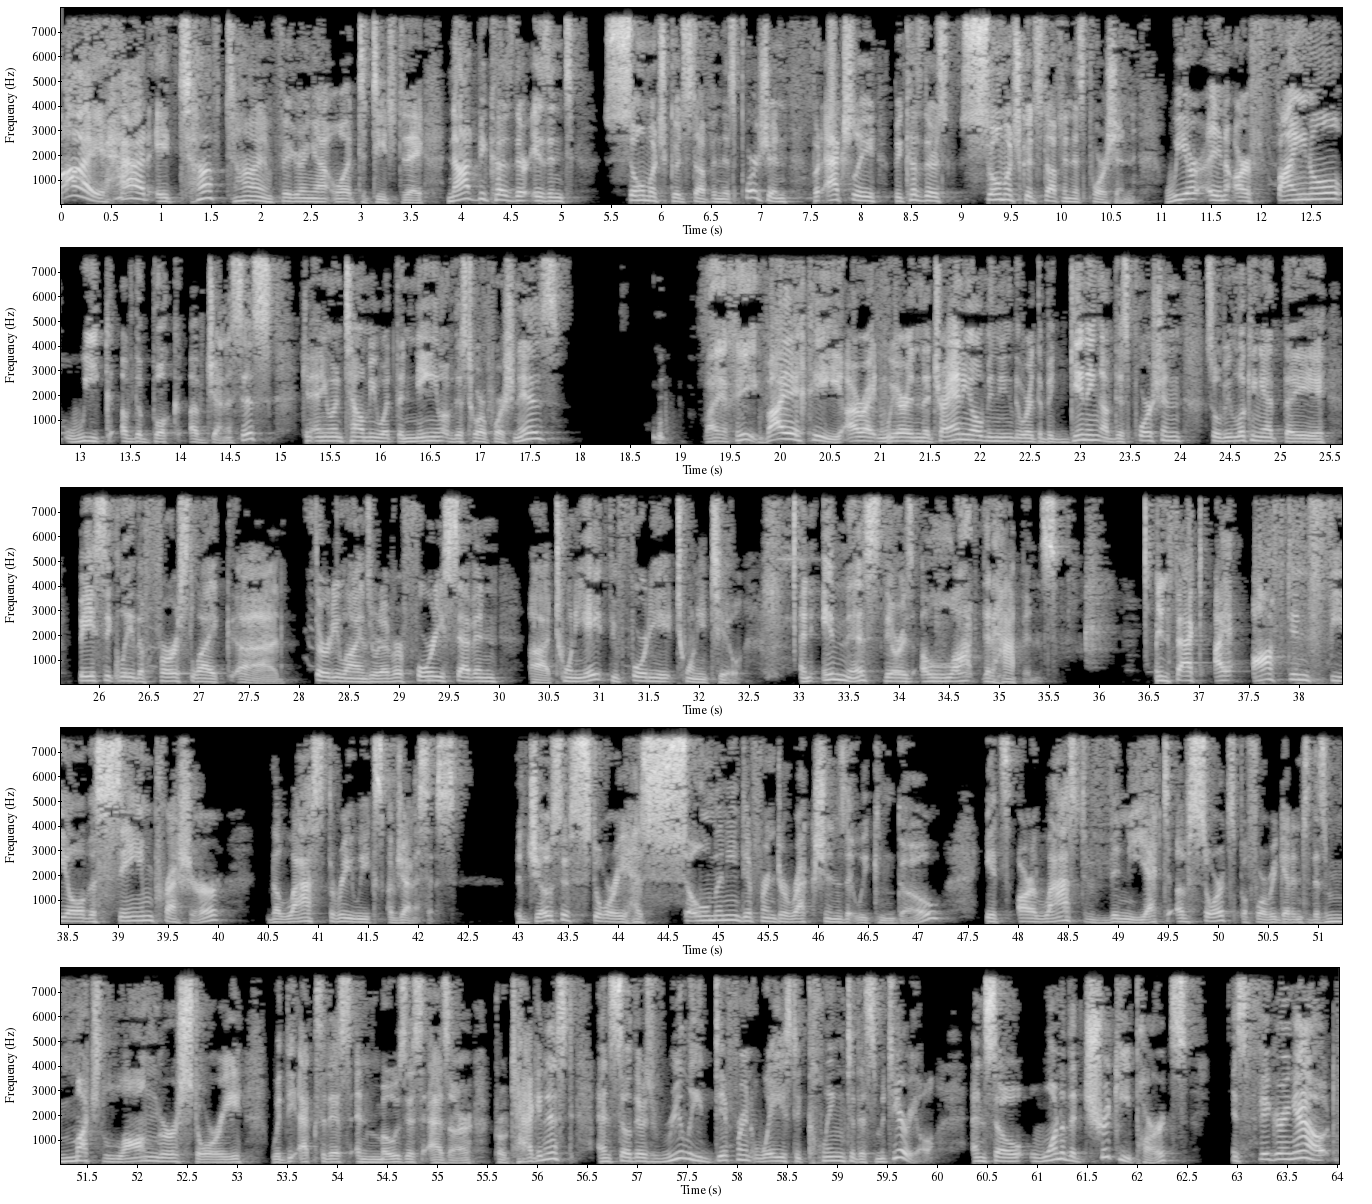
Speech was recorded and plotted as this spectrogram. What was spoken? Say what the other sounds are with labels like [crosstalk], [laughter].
I had a tough time figuring out what to teach today. Not because there isn't so much good stuff in this portion, but actually because there's so much good stuff in this portion. We are in our final week of the book of Genesis. Can anyone tell me what the name of this Torah portion is? Vayechi. Vayechi. All right, and we are in the triennial, meaning that we're at the beginning of this portion. So we'll be looking at the basically the first like uh, 30 lines or whatever, 47, uh, 28 through 48, 22. And in this, there is a lot that happens. In fact, I often feel the same pressure the last three weeks of Genesis. The Joseph story has so many different directions that we can go. It's our last vignette of sorts before we get into this much longer story with the Exodus and Moses as our protagonist. And so there's really different ways to cling to this material. And so one of the tricky parts is figuring out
